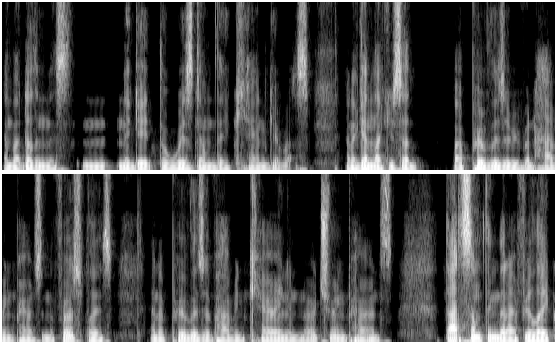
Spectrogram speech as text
And that doesn't negate the wisdom they can give us. And again like you said a privilege of even having parents in the first place and a privilege of having caring and nurturing parents that's something that i feel like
